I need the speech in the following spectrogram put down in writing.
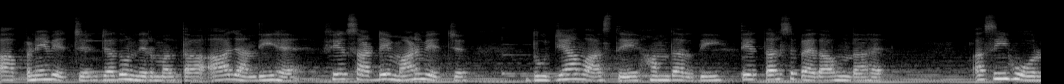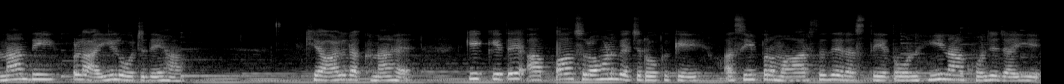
ਆਪਣੇ ਵਿੱਚ ਜਦੋਂ ਨਿਰਮਲਤਾ ਆ ਜਾਂਦੀ ਹੈ, ਫਿਰ ਸਾਡੇ ਮਨ ਵਿੱਚ ਦੂਜਿਆਂ ਵਾਸਤੇ ਹਮਦਰਦੀ ਤੇ ਤਰਸ ਪੈਦਾ ਹੁੰਦਾ ਹੈ। ਅਸੀਂ ਹੋਰਨਾਂ ਦੀ ਭਲਾਈ ਲੋਚਦੇ ਹਾਂ। ਖਿਆਲ ਰੱਖਣਾ ਹੈ ਕਿ ਕਿਤੇ ਆਪਾ ਸਲੋਹਣ ਵਿੱਚ ਰੁਕ ਕੇ ਅਸੀਂ ਪਰਮਾਰਥ ਦੇ ਰਸਤੇ ਤੋਂ ਹੀ ਨਾ ਖੁੰਝ ਜਾਈਏ।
